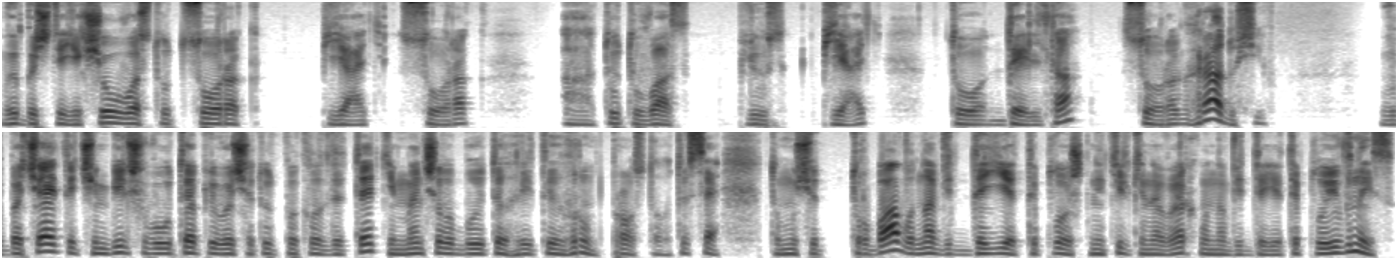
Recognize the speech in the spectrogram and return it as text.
вибачте, якщо у вас тут 45, 40, а тут у вас плюс 5, то дельта 40 градусів. Вибачайте, чим більше ви утеплювача тут покладете, тим менше ви будете гріти ґрунт. Просто от і все. Тому що труба вона віддає тепло не тільки наверх, вона віддає тепло і вниз,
